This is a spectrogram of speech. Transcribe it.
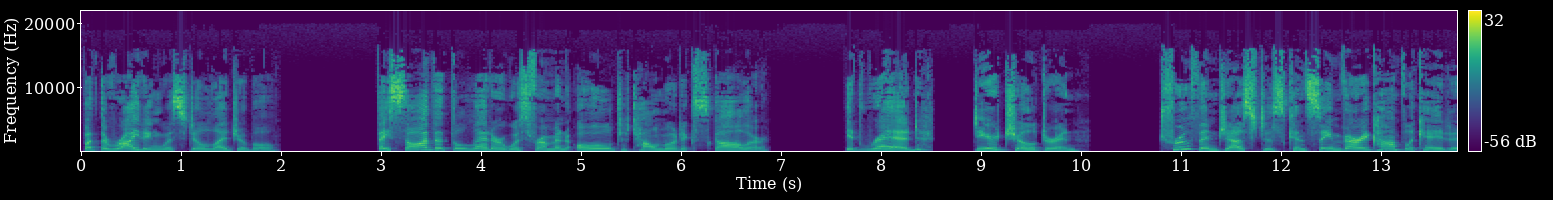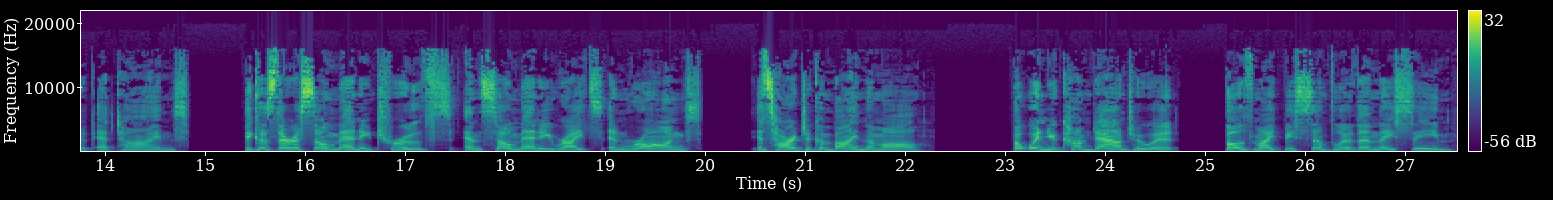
but the writing was still legible. They saw that the letter was from an old Talmudic scholar. It read, Dear children, truth and justice can seem very complicated at times because there are so many truths and so many rights and wrongs, it's hard to combine them all. But when you come down to it, both might be simpler than they seem.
